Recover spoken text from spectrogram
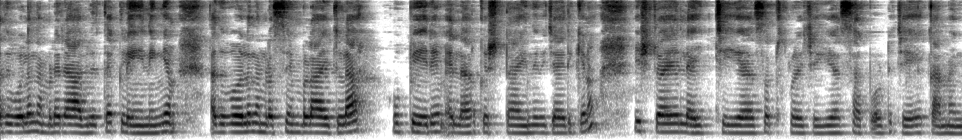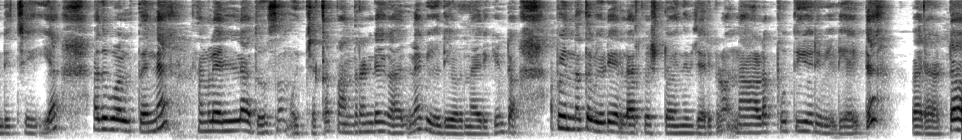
അതുപോലെ നമ്മുടെ രാവിലത്തെ ക്ലീനിങ്ങും അതുപോലെ നമ്മുടെ സിമ്പിളായിട്ടുള്ള ഉപ്പേരിയും എല്ലാവർക്കും ഇഷ്ടമായി എന്ന് വിചാരിക്കണം ഇഷ്ടമായ ലൈക്ക് ചെയ്യുക സബ്സ്ക്രൈബ് ചെയ്യുക സപ്പോർട്ട് ചെയ്യുക കമന്റ് ചെയ്യുക. അതുപോലെ തന്നെ നമ്മൾ എല്ലാ ദിവസവും ഉച്ചയ്ക്ക് പന്ത്രണ്ടേ കാലിന് വീഡിയോ ഇടുന്നതായിരിക്കും കേട്ടോ അപ്പോൾ ഇന്നത്തെ വീഡിയോ എല്ലാവർക്കും ഇഷ്ടമായി എന്ന് വിചാരിക്കണം നാളെ പുതിയൊരു വീഡിയോ ആയിട്ട് വരാം കേട്ടോ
